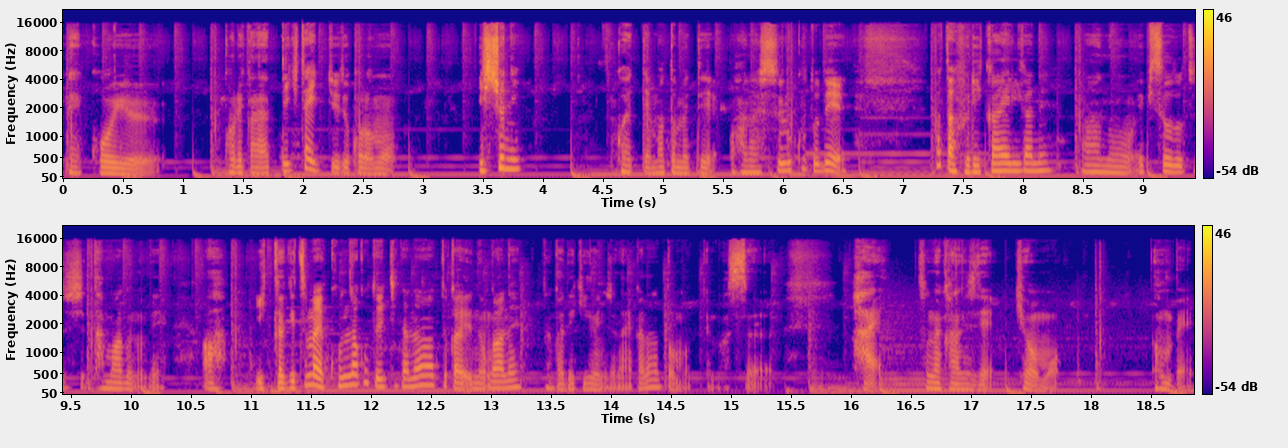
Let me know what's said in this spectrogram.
ね、こういう、これからやっていきたいっていうところも、一緒にこうやってまとめてお話しすることで、また振り返りがね、あの、エピソードとしてたまるので、あ、1ヶ月前こんなこと言ってたなとかいうのがね、なんかできるんじゃないかなと思ってます。はい。そんな感じで今日も本編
